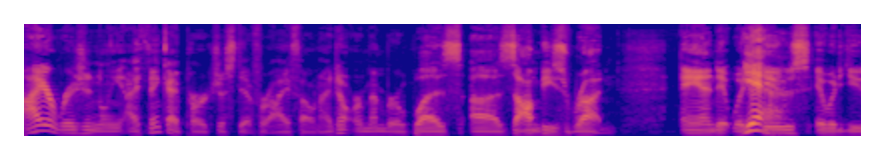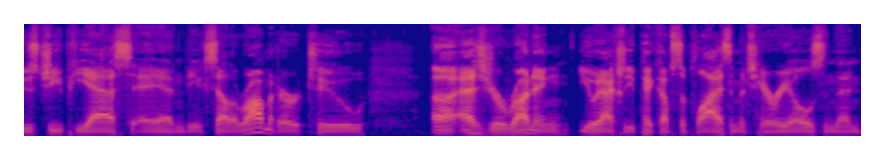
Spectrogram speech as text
I originally I think I purchased it for iPhone. I don't remember was uh, Zombies Run, and it would Yeah. use it would use GPS and the accelerometer to. Uh, as you're running, you would actually pick up supplies and materials, and then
